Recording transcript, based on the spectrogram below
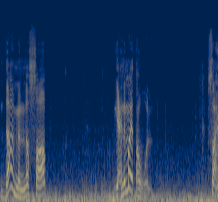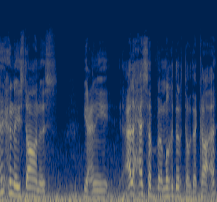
دائما نصاب يعني ما يطول. صحيح إنه يستانس. يعني على حسب مقدرته وذكائه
